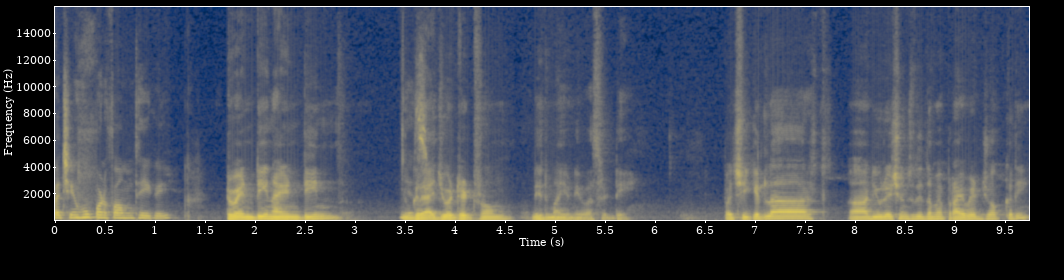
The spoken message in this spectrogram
પછી હું પણ ફોર્મ થઈ ગઈ. Twenty nineteen graduated from Nirma university પછી કેટલા ડ્યુરેશન સુધી તમે પ્રાઇવેટ જોબ કરી?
